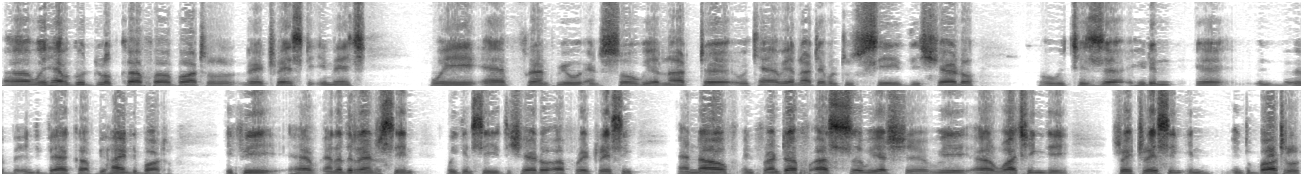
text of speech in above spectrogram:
Uh, we have a good look of a bottle ray traced image. We have front view and so we are not uh, we can we are not able to see the shadow which is uh, hidden uh, in, in, the back of behind the bottle. If we have another render scene, we can see the shadow of ray tracing. And now in front of us, uh, we are we are watching the ray tracing in into bottle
